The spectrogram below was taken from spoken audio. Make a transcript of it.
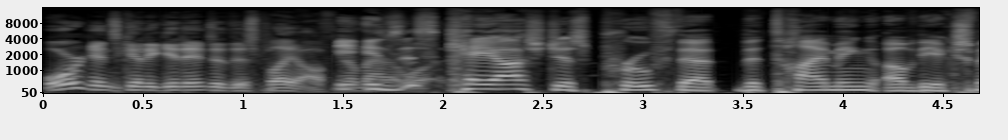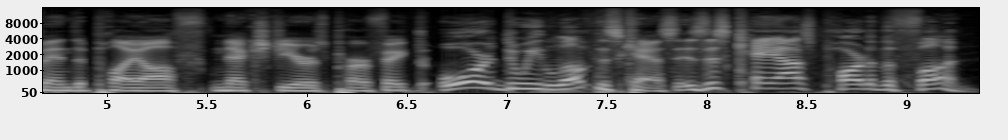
Oregon's going to get into this playoff. No is this what. chaos just proof that the timing of the expanded playoff next year is perfect, or do we love this chaos? Is this chaos part of the fun?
